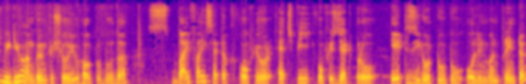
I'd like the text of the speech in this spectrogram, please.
video I'm going to show you how to do the Wi-Fi setup of your HP OfficeJet Pro 8022 all-in-one printer.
